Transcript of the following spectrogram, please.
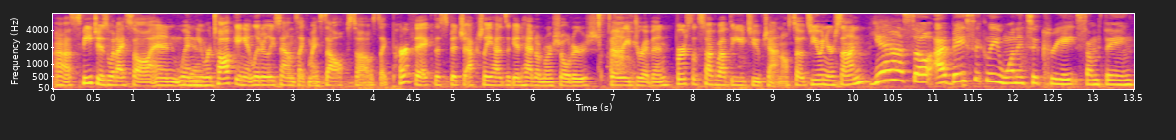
uh, speeches, what I saw. And when you were talking, it literally sounds like myself. So I was like, perfect. This bitch actually has a good head on her shoulders, very driven. First, let's talk about the YouTube channel. So it's you and your son? Yeah, so I basically wanted to create something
